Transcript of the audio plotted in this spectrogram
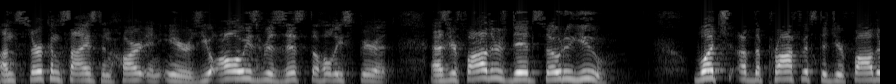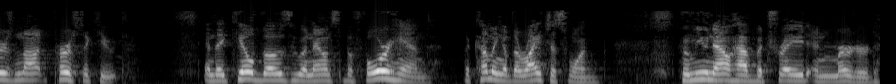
uncircumcised in heart and ears, you always resist the Holy Spirit. As your fathers did, so do you. Which of the prophets did your fathers not persecute? And they killed those who announced beforehand the coming of the righteous one, whom you now have betrayed and murdered.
